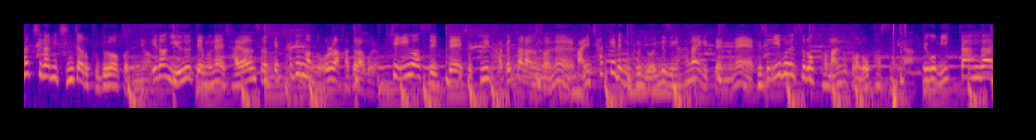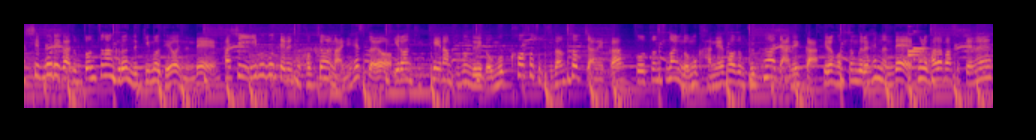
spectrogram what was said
터치감이 진짜로 부드러웠거든요. 이런 이유들 때문에 자연스럽게 착용감도 올라가더라고요. 혹시 입었을 때 제품이 가볍다라는 거는 많이 찾게 되는 그런 요인들 중에 하나이기 때문에 계속 입을수록 더 만족도가 높았습니다. 그리고 밑단과 시부리가 좀 쫀쫀한 그런 느낌으로 되어 있는데 사실 이 부분 때문에 좀 걱정을 많이 했어요. 이런 디테일한 부분들이 너무 커서 좀 부담스럽지 않을까? 또 쫀쫀 함이 너무 강해서 좀 불편하지 않을까? 이런 걱정들을 했는데 제품을 받아봤을 때는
